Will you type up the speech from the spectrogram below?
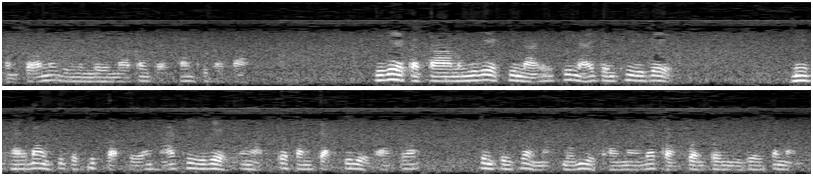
สั่งสอนให้ดำเนินมาตั้งแต่ขั้งพุทธกาลวิเวกตามันวิเวกที่ไหนที่ไหนเป็นที่วิเวก มีใครบ้างที่จะคิดเกาะเหลือหาที่วิเวกสงัดเพื่อกำจัดที่เหลืออาสวะซึ่งเป็นเครื่องหมุนอยู่ภายในและก่อควรตนอยู่โดยสม่ำเส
